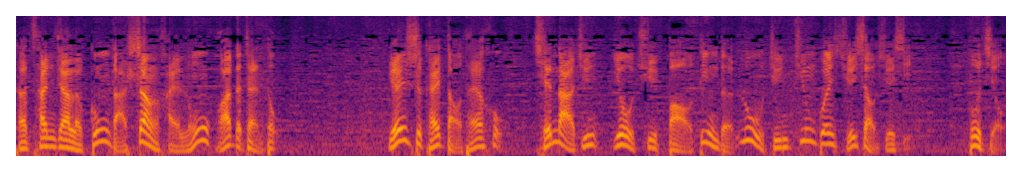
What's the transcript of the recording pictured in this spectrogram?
他参加了攻打上海龙华的战斗。袁世凯倒台后，钱大钧又去保定的陆军军官学校学习。不久，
